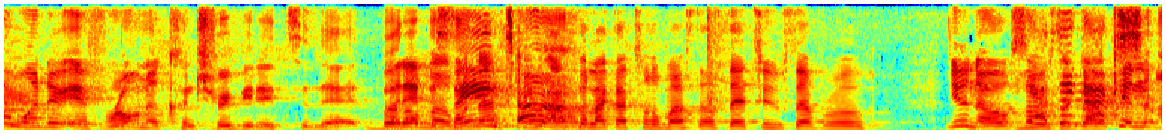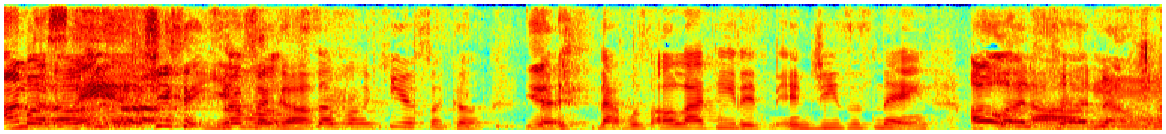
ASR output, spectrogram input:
And I wonder if Rona contributed to that. But at don't the know, same that's cute. time, I feel like I told myself that too several you know, so I think ago. I can But, uh, understand. Years several, ago. several years ago. Yeah. That, that was all I needed in Jesus' name. Oh but, no, uh, no.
